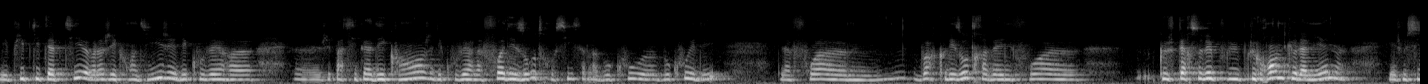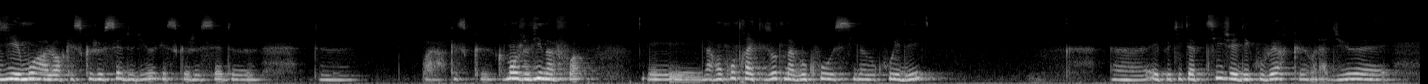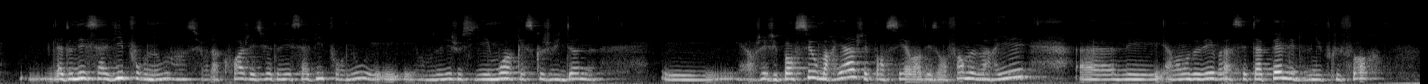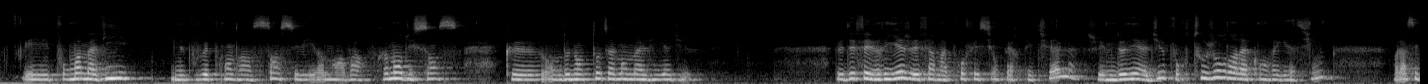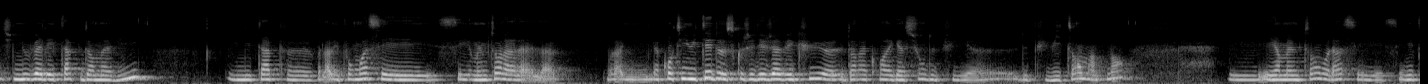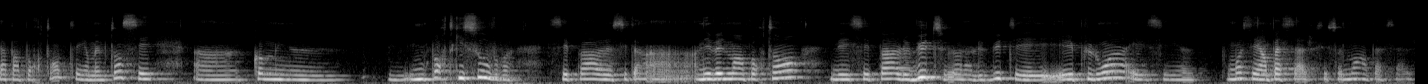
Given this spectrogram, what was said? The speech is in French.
Et puis petit à petit, voilà, j'ai grandi, j'ai découvert, euh, euh, j'ai participé à des camps, j'ai découvert la foi des autres aussi, ça m'a beaucoup, beaucoup aidé. La foi, voir que les autres avaient une foi que je percevais plus, plus grande que la mienne. Et je me suis dit, et moi alors, qu'est-ce que je sais de Dieu? Qu'est-ce que je sais de, de voilà, que, comment je vis ma foi? Et la rencontre avec les autres m'a beaucoup aussi, m'a beaucoup aidé. Euh, et petit à petit, j'ai découvert que voilà, Dieu, il a donné sa vie pour nous. Hein, sur la croix, Jésus a donné sa vie pour nous. Et, à un moment donné, je me suis dit, et moi, qu'est-ce que je lui donne? Et alors j'ai pensé au mariage, j'ai pensé avoir des enfants, me marier. Euh, mais à un moment donné, voilà, cet appel est devenu plus fort. Et pour moi, ma vie ne pouvait prendre un sens et vraiment avoir vraiment du sens qu'en donnant totalement ma vie à Dieu. Le 2 février, je vais faire ma profession perpétuelle. Je vais me donner à Dieu pour toujours dans la congrégation. Voilà, c'est une nouvelle étape dans ma vie. Une étape, euh, voilà, mais pour moi, c'est en même temps la, la, continuité de ce que j'ai déjà vécu euh, dans la congrégation depuis, euh, depuis 8 ans maintenant. Et, en même temps, voilà, c'est une étape importante. Et en même temps, c'est comme une, une porte qui s'ouvre. C'est pas, c'est un, événement important, mais c'est pas le but. le but est, est plus loin et c'est, pour moi, c'est un passage. C'est seulement un passage.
